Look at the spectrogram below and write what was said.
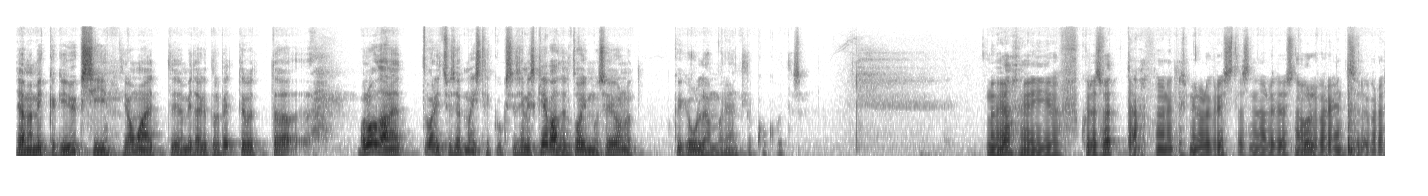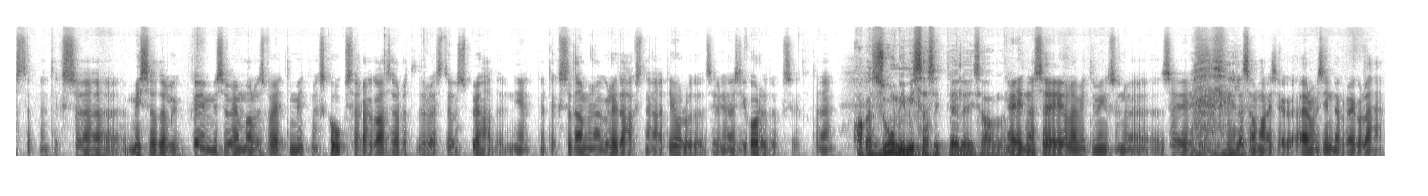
jääme me ikkagi üksi ja omaette ja midagi tuleb ette võtta. ma loodan, et valitsus jääb mõistlikuks ja see, mis kevadel toimus, ei olnud kõige hullem variant lõppkokkuvõttes nojah, ei, kuidas võtta, no näiteks minule kristlasena oli ta üsna hull variant, sellepärast et näiteks äh, missadel käimise võimalus võeti mitmeks kuuks ära, kaasa arvatud ülestõusmispühadel, nii et näiteks seda mina küll ei tahaks näha, et jõuludel selline asi korduks, et. Äh, aga Zoomi missasid teil ei saa olla? ei, no see ei ole mitte mingisugune, see, see ei ole sama asi, aga ärme sinna praegu lähe.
